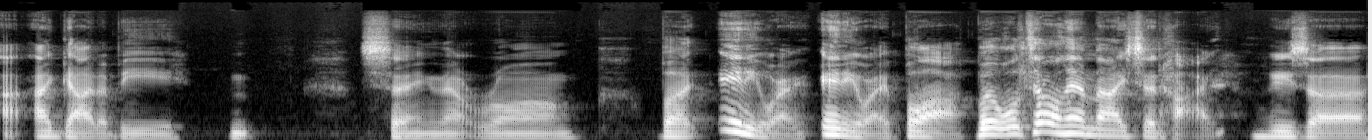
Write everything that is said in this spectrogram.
I, I got to be saying that wrong. But anyway, anyway, blah. But we'll tell him I said hi. He's uh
